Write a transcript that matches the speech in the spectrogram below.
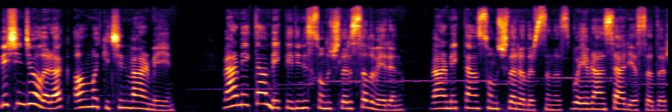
Beşinci olarak almak için vermeyin. Vermekten beklediğiniz sonuçları salıverin. Vermekten sonuçlar alırsınız. Bu evrensel yasadır.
